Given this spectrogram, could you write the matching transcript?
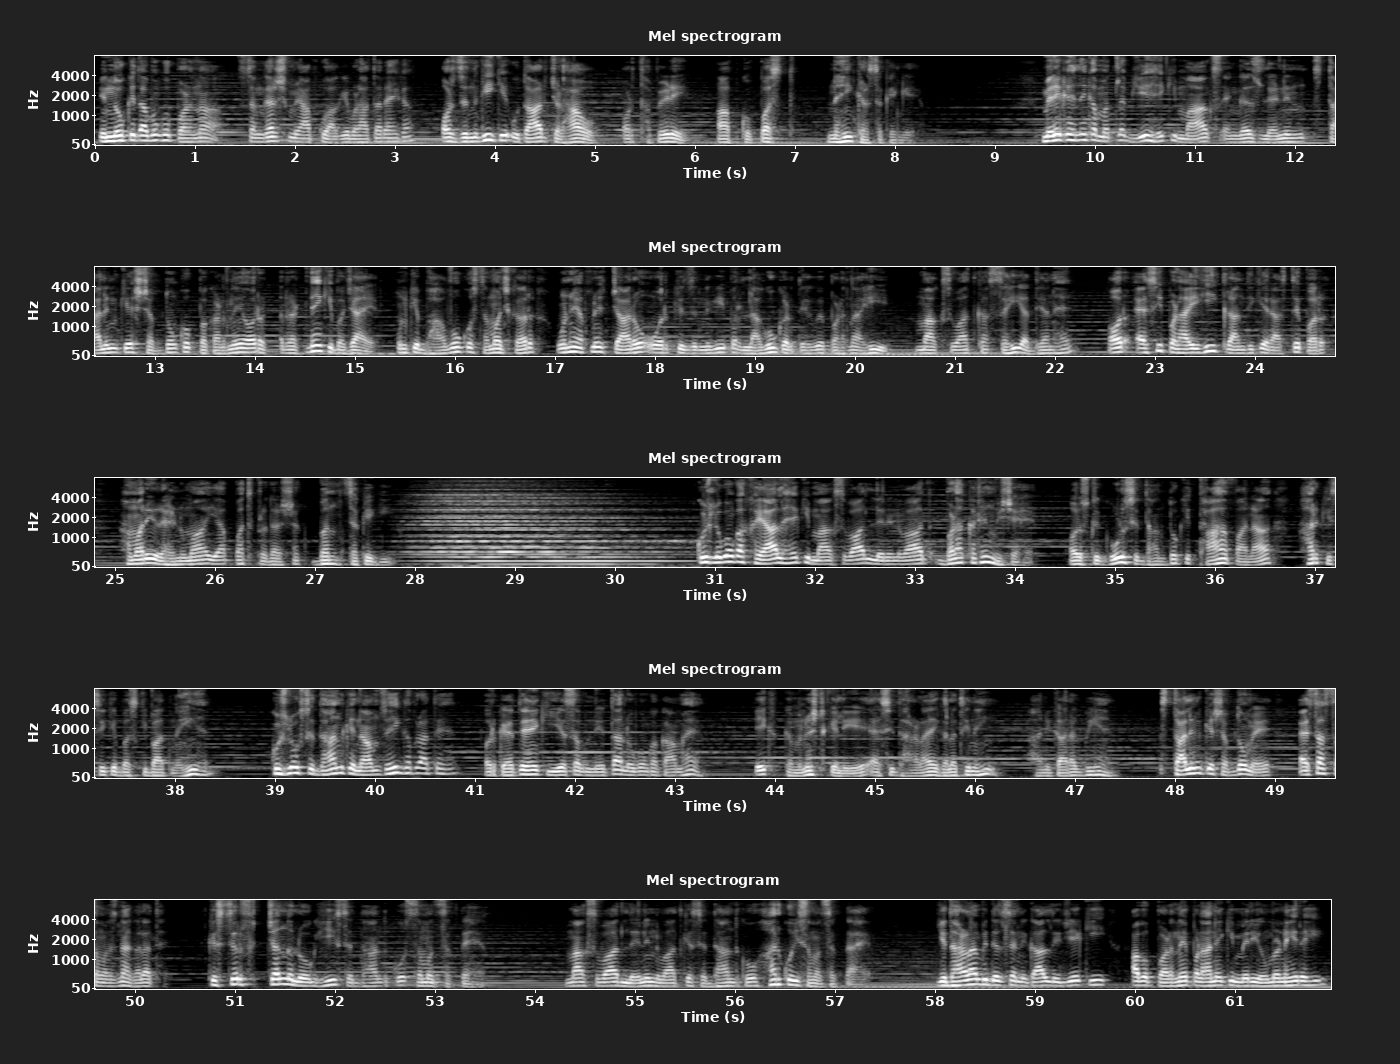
इन दो किताबों को पढ़ना संघर्ष में आपको आगे बढ़ाता रहेगा और ज़िंदगी के उतार चढ़ाव और थपेड़े आपको पस्त नहीं कर सकेंगे। मेरे कहने का मतलब ये है कि मार्क्स, एंगल्स, लेनिन, स्टालिन के शब्दों को पकड़ने और रटने की बजाय उनके भावों को समझकर उन्हें अपने चारों ओर की ज़िंदगी पर लागू करते हुए पढ़ना ही मार्क्सवाद का सही अध्ययन है और ऐसी पढ़ाई ही क्रांति के रास्ते पर हमारी रहनुमा या पथ प्रदर्शक बन सकेगी। कुछ लोगों का ख्याल है कि मार्क्सवाद, लेनिनवाद बड़ा कठिन विषय है और उसके गुण सिद्धांतों की थाह पाना हर किसी के बस की बात नहीं है। कुछ लोग सिद्धांत के नाम से ही घबराते हैं और कहते हैं कि ये सब नेता लोगों का काम है। एक कम्युनिस्ट के लिए ऐसी धारणाएँ गलत ही नहीं, हानिकारक भी हैं। स्टालिन के शब्दों में ऐसा समझना गलत है कि सिर्फ़ चंद लोग ही सिद्धांत को समझ सकते हैं। मार्क्सवाद, लेनिनवाद के सिद्धांत को हर कोई समझ सकता है। ये धारणा भी दिल से निकाल दीजिए कि अब पढ़ने पढ़ाने की मेरी उम्र नहीं रही।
